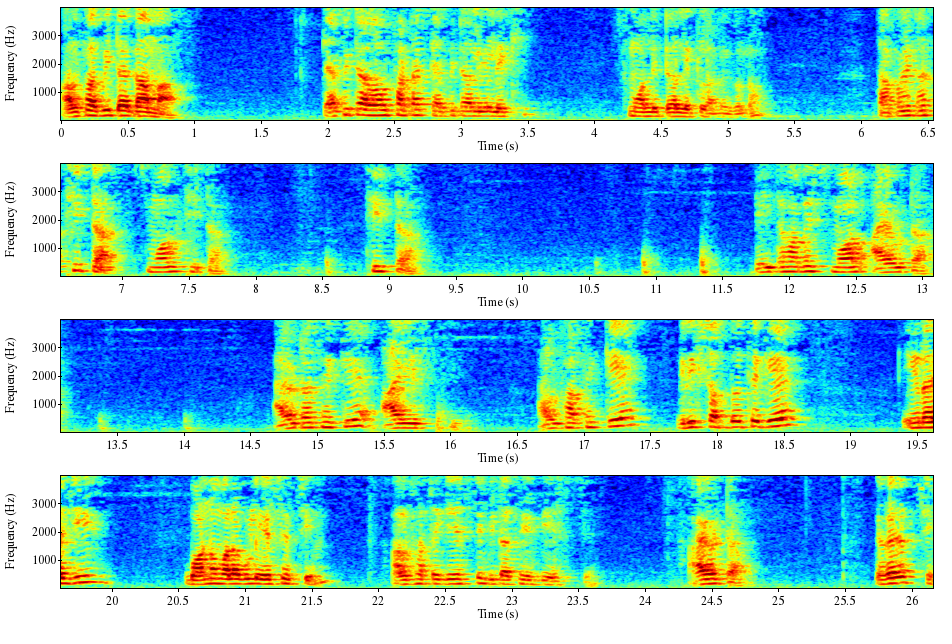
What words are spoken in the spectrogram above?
আলফা বিটা গামা ক্যাপিটাল আলফাটা ক্যাপিটাল এ লিখি। স্মল লিটার লিখলাম এগুলো। তারপর এটা থিটা স্মল থিটা থিটা এইটা হবে স্মল আয়োটা আয়োটা থেকে আইএসসি আলফা থেকে গ্রিক শব্দ থেকে ইংরাজি বর্ণমালাগুলো এসেছে। আলফা থেকে এসছে বিটা থেকে বি এসছে। আয়োটা দেখা যাচ্ছে?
